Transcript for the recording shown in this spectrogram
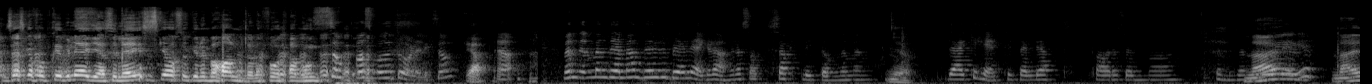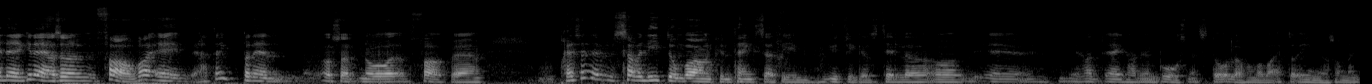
Hvis jeg skal få privilegier som lege, så skal jeg også kunne behandle når folk har vondt. Såpass må du tåle, liksom. Ja. Men, men det med at dere ble leger, da. Dere har sagt, sagt litt om det, men Ja. det er ikke helt tilfeldig at far og sønn og sønnesønn Nei, leger? nei, det er ikke det. Altså, far var Jeg har tenkt på det også når far presse, sa vel lite om hva han kunne tenke seg at de utviklet seg til. Og, og eh, vi hadde, jeg hadde jo en bror som het Ståle, han var bare ett år yngre. og sånn, men,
